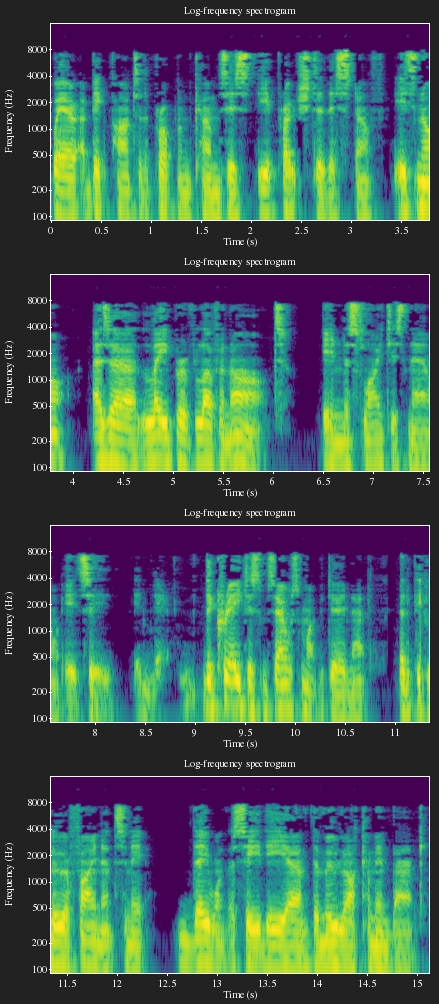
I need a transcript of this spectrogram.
where a big part of the problem comes is the approach to this stuff. It's not as a labour of love and art in the slightest now. It's, the creators themselves might be doing that, but the people who are financing it, they want to see the um, the moolah coming back.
